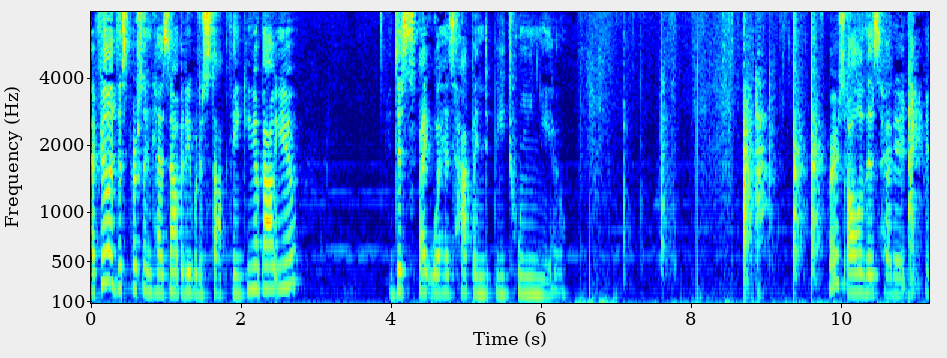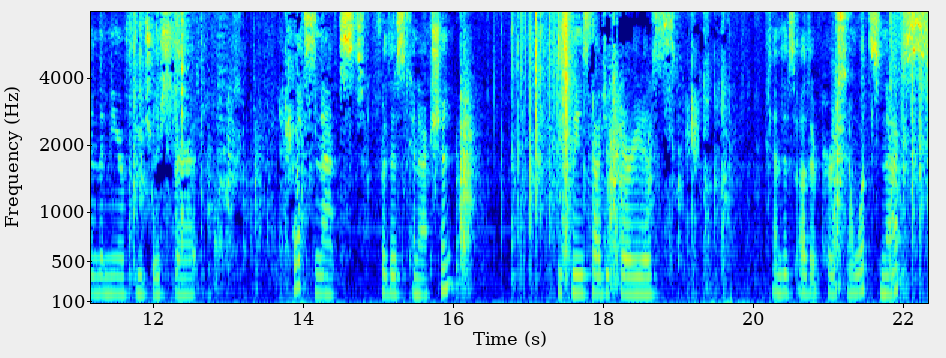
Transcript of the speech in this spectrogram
I feel like this person has not been able to stop thinking about you despite what has happened between you. Where's all of this headed in the near future, Spirit? What's next for this connection between Sagittarius and this other person? What's next?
